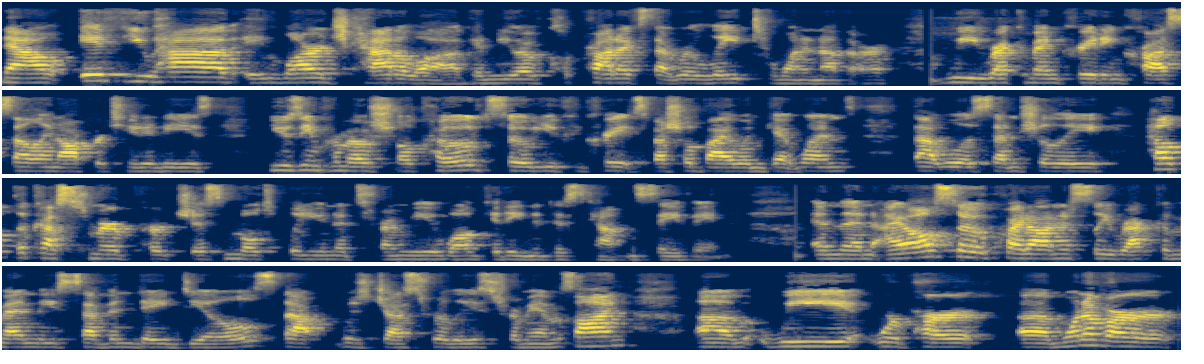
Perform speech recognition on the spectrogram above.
Now, if you have a large catalog and you have products that relate to one another, we recommend creating cross selling opportunities using promotional codes so you can create special buy one, get ones that will essentially help the customer purchase multiple units from you while getting a discount and saving. And then I also, quite honestly, recommend these seven day deals that was just released from Amazon. Um, we were part, um, one of our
